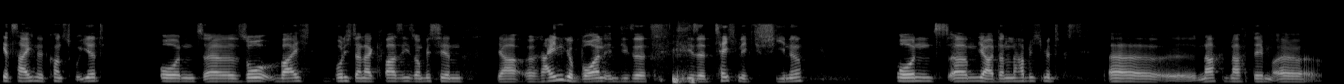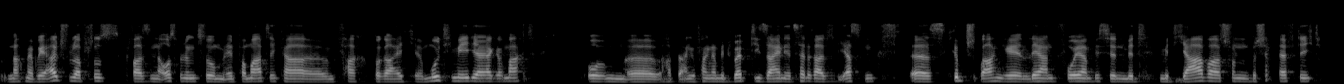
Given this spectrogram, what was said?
gezeichnet, konstruiert. Und so war ich, wurde ich dann da quasi so ein bisschen ja, reingeboren in diese, in diese Technikschiene. Und ähm, ja, dann habe ich mit äh, nach, nach, dem, äh, nach meinem Realschulabschluss quasi eine Ausbildung zum Informatiker im Fachbereich äh, Multimedia gemacht. Um, äh, habe angefangen damit Webdesign etc., also die ersten äh, Skriptsprachen gelernt, vorher ein bisschen mit, mit Java schon beschäftigt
